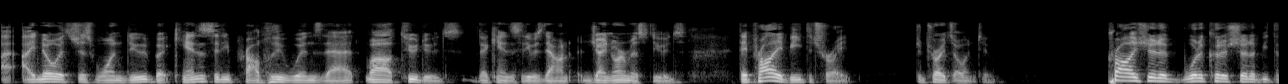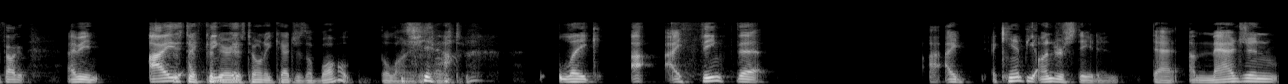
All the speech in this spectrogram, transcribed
I, I know it's just one dude, but Kansas City probably wins that. Well, two dudes that Kansas City was down, ginormous dudes. They probably beat Detroit. Detroit's 0 2. Probably should have, would have, could have, should have beat the Falcons. I mean, I, Just I think Kadarius that, Toney catches a ball, the line. Oh yeah. like I, I think that I I- can't be understated that imagine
